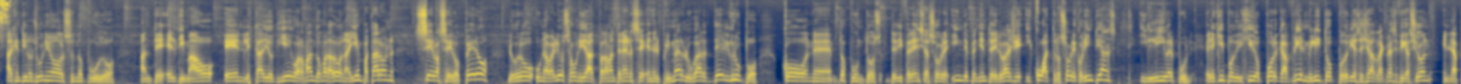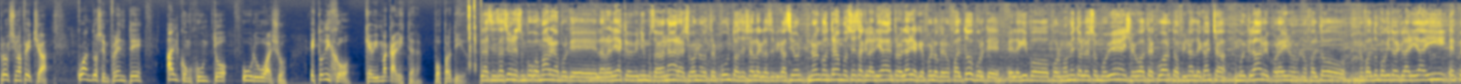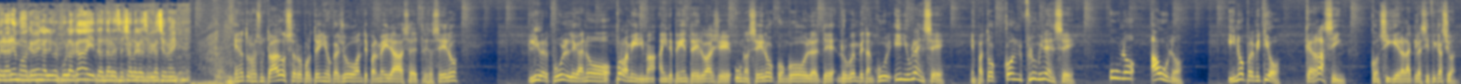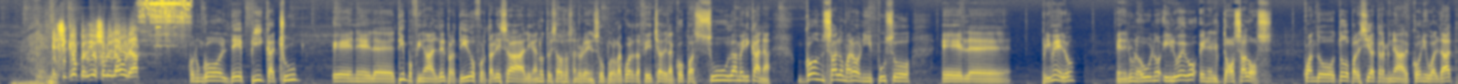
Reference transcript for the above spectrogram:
Argentino Juniors no pudo ante el Timao en el estadio Diego Armando Maradona y empataron 0 a 0, pero logró una valiosa unidad para mantenerse en el primer lugar del grupo con eh, dos puntos de diferencia sobre Independiente del Valle y cuatro sobre Corinthians y Liverpool. El equipo dirigido por Gabriel Milito podría sellar la clasificación en la próxima fecha, cuando se enfrente al conjunto uruguayo. Esto dijo Kevin McAllister partido. La sensación es un poco amarga porque la realidad es que hoy venimos a ganar, a llevarnos los tres puntos, a sellar la clasificación. No encontramos esa claridad dentro del área que fue lo que nos faltó porque el equipo por momentos lo hizo muy bien, llegó a tres cuartos, a final de cancha muy claro y por ahí nos, faltó, nos faltó un poquito de claridad y esperaremos a que venga Liverpool acá y tratar de sellar la clasificación ahí. En otros resultados, Cerro Porteño cayó ante Palmeiras 3 eh, a 0. Liverpool le ganó por la mínima a Independiente del Valle 1 a 0 con gol de Rubén Betancourt y Newblense empató con Fluminense 1 a 1 y no permitió que Racing consiguiera la clasificación. El ciclón perdió sobre la hora con un gol de Pikachu en el eh, tiempo final del partido. Fortaleza le ganó 3 a 2 a San Lorenzo por la cuarta fecha de la Copa Sudamericana. Gonzalo Maroni puso el eh, primero en el 1 a 1 y luego en el 2 a 2. Cuando todo parecía terminar con igualdad,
